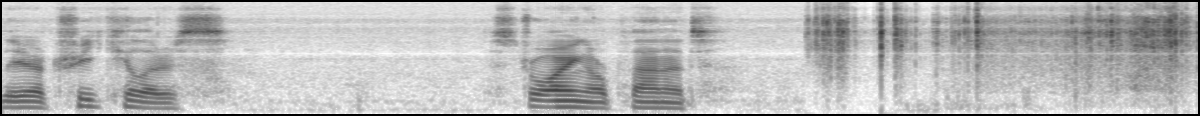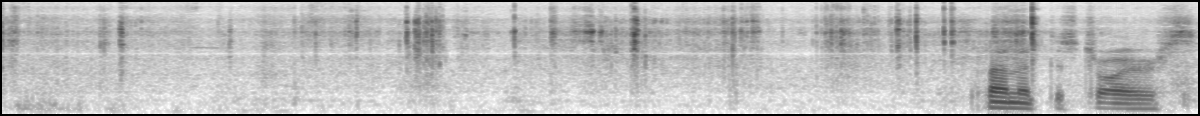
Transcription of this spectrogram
They are tree killers destroying our planet. Planet destroyers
